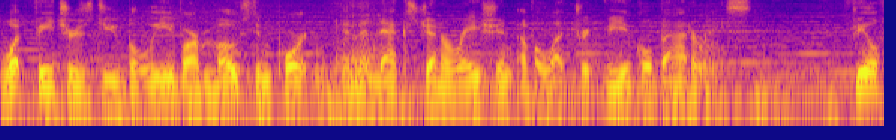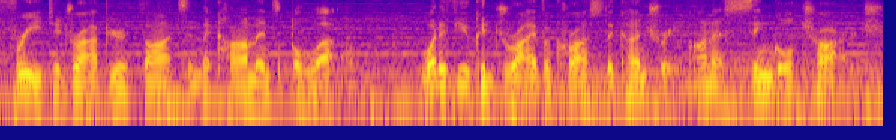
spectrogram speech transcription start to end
What features do you believe are most important in the next generation of electric vehicle batteries? Feel free to drop your thoughts in the comments below. What if you could drive across the country on a single charge?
